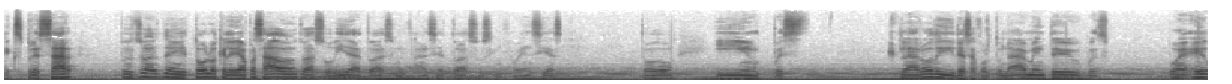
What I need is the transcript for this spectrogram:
expresar pues, de todo lo que le había pasado, toda su vida, toda su infancia, todas sus influencias, todo. Y pues, claro, y desafortunadamente, pues, eh,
